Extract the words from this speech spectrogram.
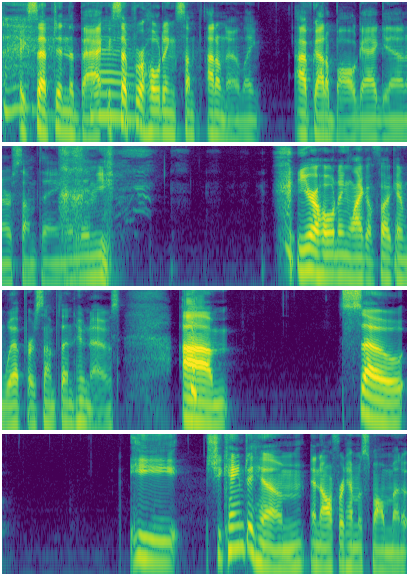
Except in the back. except we're holding some I don't know, like I've got a ball gag in or something, and then you you're holding like a fucking whip or something. Who knows? Um. So he she came to him and offered him a small mon-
